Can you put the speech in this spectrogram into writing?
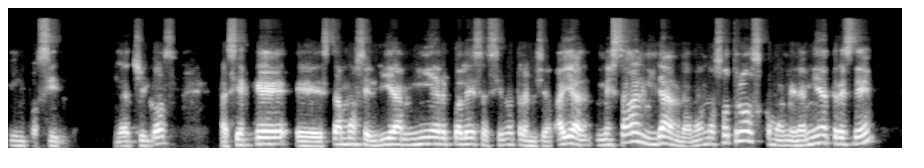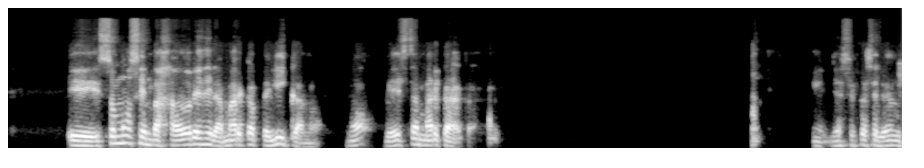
imposible. ¿Ya, chicos? Así es que eh, estamos el día miércoles haciendo transmisión. Ah, me estaba olvidando, ¿no? Nosotros, como Melamina 3D, eh, somos embajadores de la marca Pelícano, ¿no? De esta marca acá. Ya se está saliendo.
